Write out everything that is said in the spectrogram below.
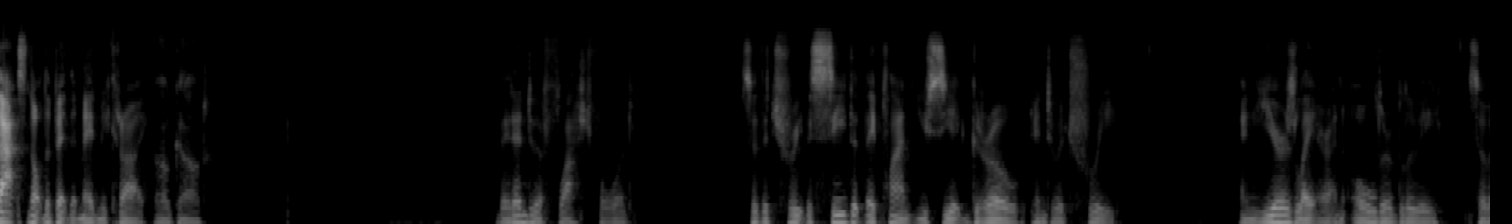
That's not the bit that made me cry. Oh god. They then do a flash forward. So the tree, the seed that they plant, you see it grow into a tree. And years later, an older Bluey, so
